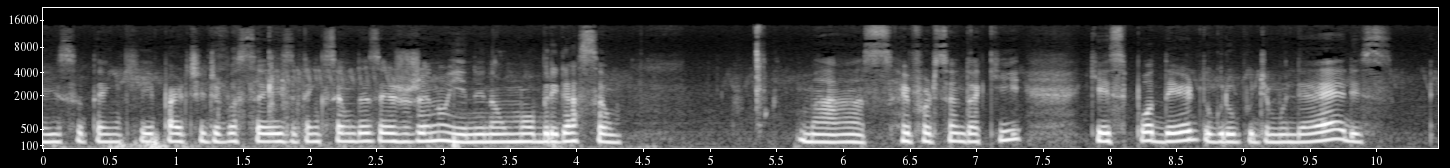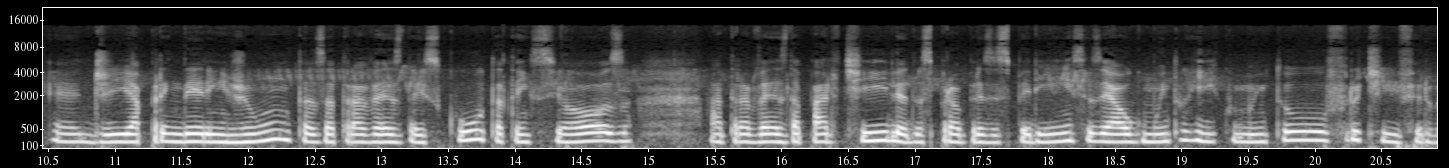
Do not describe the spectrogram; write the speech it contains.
Isso tem que partir de vocês e tem que ser um desejo genuíno e não uma obrigação. Mas reforçando aqui que esse poder do grupo de mulheres é, de aprenderem juntas através da escuta atenciosa, através da partilha das próprias experiências é algo muito rico, muito frutífero.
